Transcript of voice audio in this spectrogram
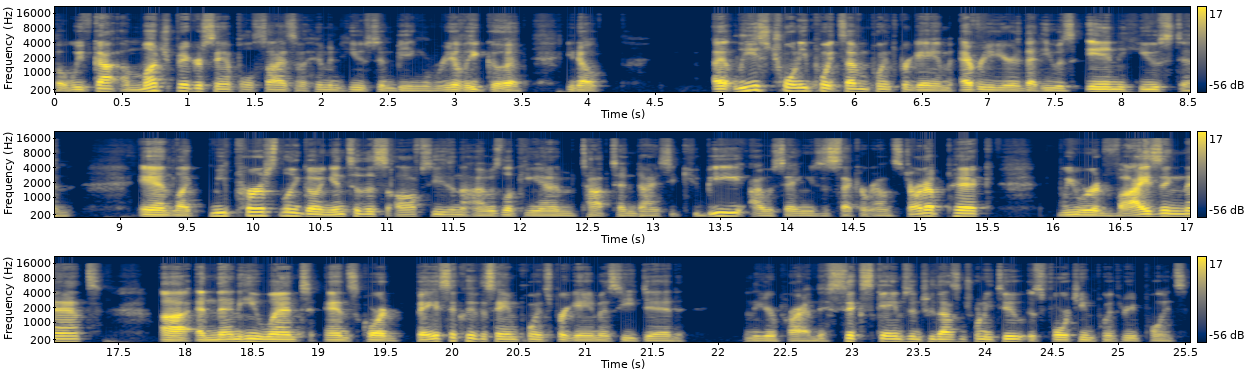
But we've got a much bigger sample size of him in Houston being really good. You know, at least 20.7 points per game every year that he was in Houston. And like me personally, going into this offseason, I was looking at him top 10 dynasty QB. I was saying he's a second round startup pick. We were advising that. Uh, and then he went and scored basically the same points per game as he did in the year prior. In the six games in 2022 is 14.3 points.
